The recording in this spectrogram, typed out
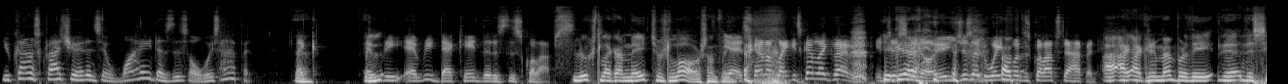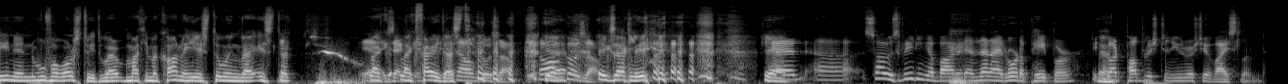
You kind of scratch your head and say, why does this always happen? Like It- every every decade there is this collapse. Looks like a nature's law or something. Yeah, it's kind of like it's kind of like gravity. It just Yeah. you know you just have to wait for this collapse to happen. I, I- can remember the, the, the scene in Wolf of Wall Street where Matthew McConaughey is doing like it's the, Yeah, like exactly. like fairy dust. It all goes up. It all Yeah, goes up. exactly. yeah, And uh, so I was reading about it, and then I wrote a paper. It got published in the University of Iceland,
